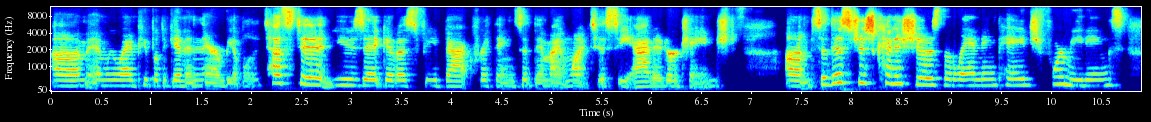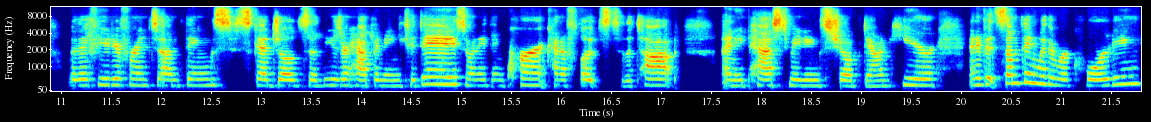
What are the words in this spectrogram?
Um, and we wanted people to get in there and be able to test it, use it, give us feedback for things that they might want to see added or changed. Um, so this just kind of shows the landing page for meetings with a few different um, things scheduled. So these are happening today. So anything current kind of floats to the top. Any past meetings show up down here. And if it's something with a recording,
